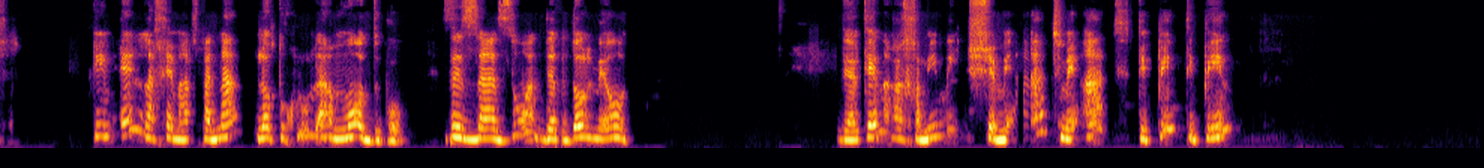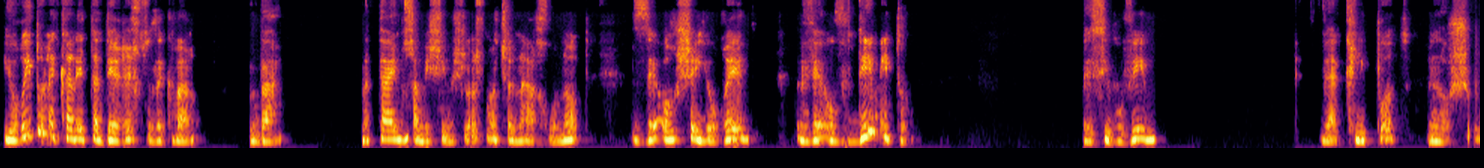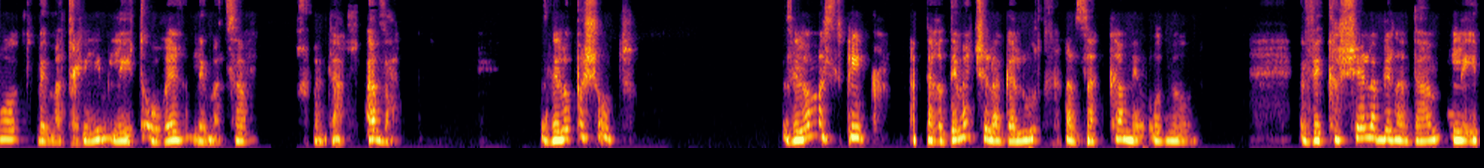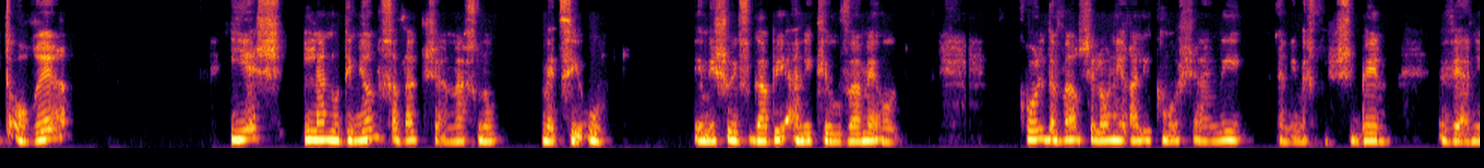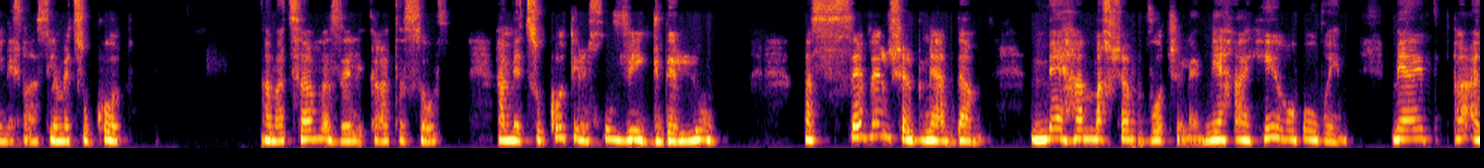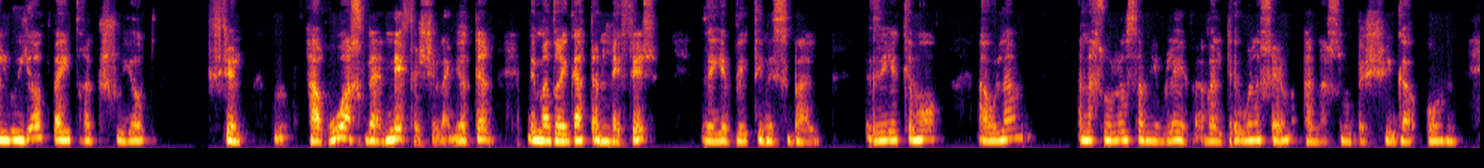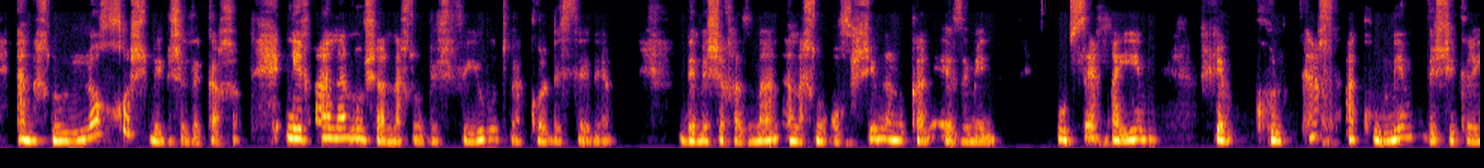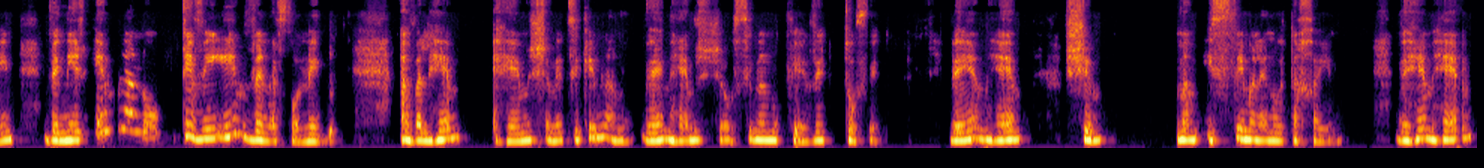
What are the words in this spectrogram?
אם אין לכם הכנה, לא תוכלו לעמוד בו. זה זעזוע גדול מאוד. ועל כן הרחמים היא שמעט מעט, טיפין טיפין, יורידו לכאן את הדרך, שזה כבר ב-250-300 שנה האחרונות, זה אור שיורד ועובדים איתו בסיבובים, והקליפות נושרות ומתחילים להתעורר למצב חדש. אבל זה לא פשוט. זה לא מספיק. התרדמת של הגלות חזקה מאוד מאוד, וקשה לבן אדם להתעורר. יש לנו דמיון חזק שאנחנו מציאות. אם מישהו יפגע בי, אני כאובה מאוד. כל דבר שלא נראה לי כמו שאני, אני מחשבן ואני נכנס למצוקות. המצב הזה לקראת הסוף, המצוקות ילכו ויגדלו. הסבל של בני אדם מהמחשבות שלהם, מההרהורים, מההתפעלויות וההתרגשויות של הרוח והנפש שלהם, יותר במדרגת הנפש, זה יהיה בלתי נסבל. זה יהיה כמו העולם אנחנו לא שמים לב, אבל דעו לכם, אנחנו בשיגעון. אנחנו לא חושבים שזה ככה. נראה לנו שאנחנו בשפיות והכול בסדר. במשך הזמן אנחנו רוכשים לנו כאן איזה מין דפוסי חיים שהם כל כך עקומים ושקריים, ונראים לנו טבעיים ונכונים, אבל הם הם שמציקים לנו, והם הם שעושים לנו כאבי תופת, והם הם שממאיסים עלינו את החיים. והם הם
